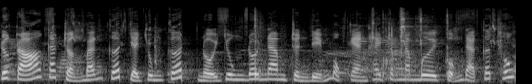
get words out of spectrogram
Trước đó, các trận bán kết và chung kết nội dung đôi nam trình điểm 1250 cũng đã kết thúc.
